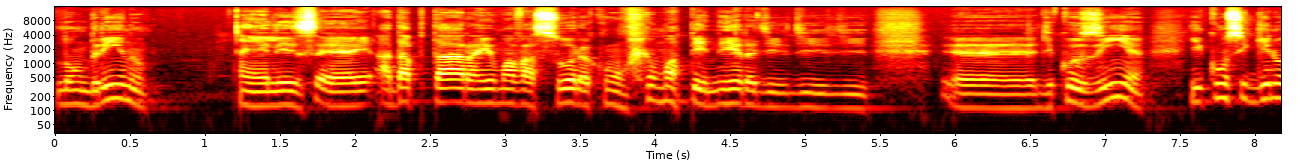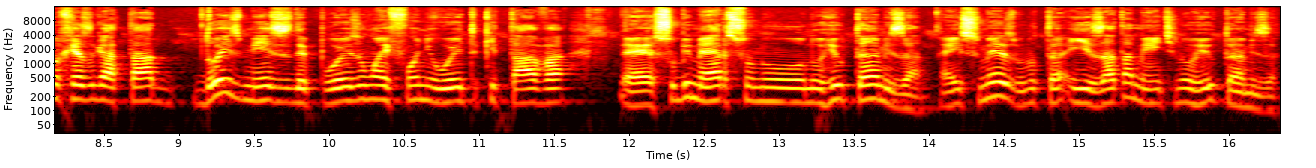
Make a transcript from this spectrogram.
londrino eles é, adaptaram aí uma vassoura com uma peneira de, de, de, é, de, cozinha e conseguiram resgatar dois meses depois um iPhone 8 que estava é, submerso no, no, rio Tamisa. É isso mesmo? No, exatamente, no rio Tamisa.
